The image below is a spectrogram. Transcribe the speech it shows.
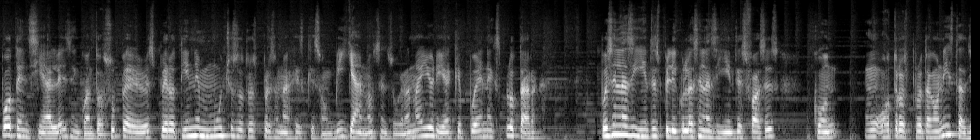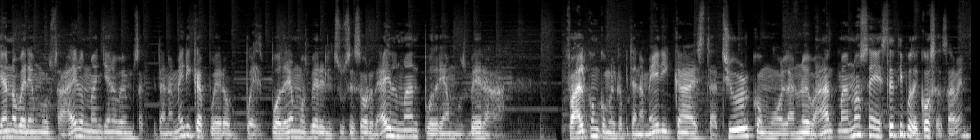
potenciales en cuanto a superhéroes, pero tiene muchos otros personajes que son villanos en su gran mayoría que pueden explotar pues en las siguientes películas, en las siguientes fases, con otros protagonistas. Ya no veremos a Iron Man, ya no veremos a Capitán América, pero pues podremos ver el sucesor de Iron Man, podríamos ver a Falcon como el Capitán América, Stature como la nueva Ant-Man, no sé, este tipo de cosas, ¿saben?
